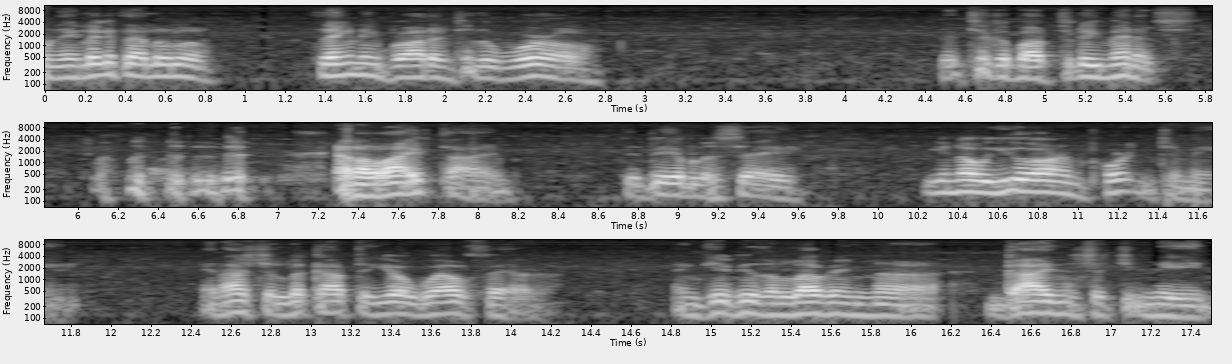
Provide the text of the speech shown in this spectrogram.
When they look at that little thing they brought into the world, it took about three minutes and a lifetime to be able to say, you know, you are important to me, and I should look out to your welfare. and give you the loving uh, guidance that you need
